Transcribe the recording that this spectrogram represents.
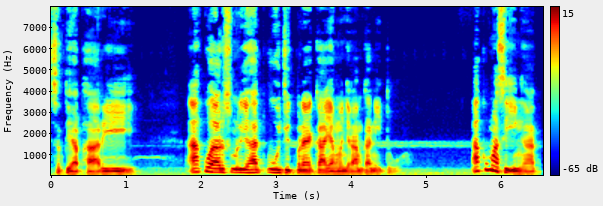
Setiap hari, aku harus melihat wujud mereka yang menyeramkan itu. Aku masih ingat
